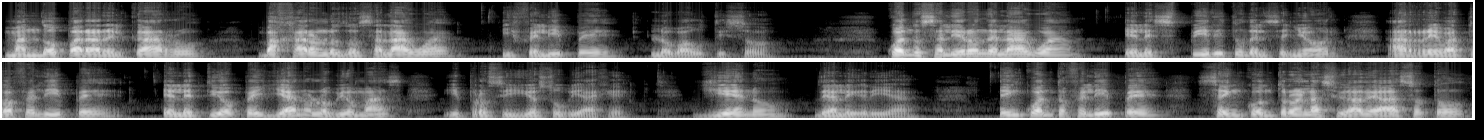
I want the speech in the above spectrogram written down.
Mandó parar el carro, bajaron los dos al agua y Felipe lo bautizó. Cuando salieron del agua, el Espíritu del Señor arrebató a Felipe, el etíope ya no lo vio más y prosiguió su viaje, lleno de alegría. En cuanto Felipe se encontró en la ciudad de Azoto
